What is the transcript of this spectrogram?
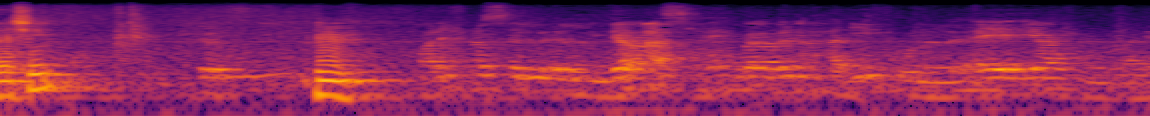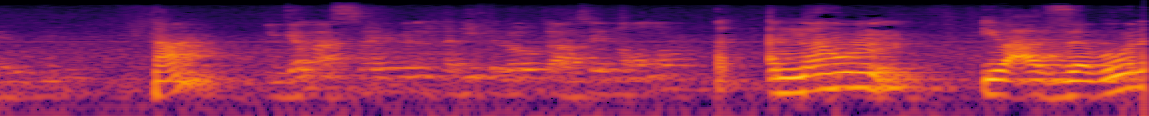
ماشي. معلش بس ال- الجمع الصحيح بقى بين الحديث والآية إيه عشان نعم؟ الجمع الصحيح بين الحديث اللي هو بتاع سيدنا عمر؟ أنهم يعذبون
